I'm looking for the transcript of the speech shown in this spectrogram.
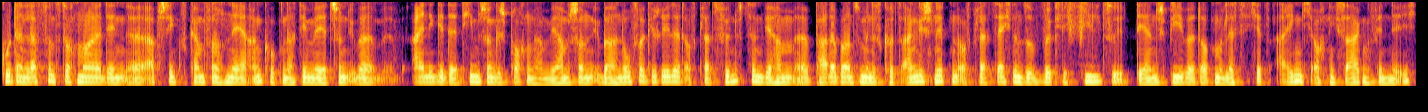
Gut, dann lasst uns doch mal den äh, Abstiegskampf noch näher angucken, nachdem wir jetzt schon über äh, einige der Teams schon gesprochen haben. Wir haben schon über Hannover geredet auf Platz 15. Wir haben äh, Paderborn zumindest kurz angeschnitten auf Platz 16. So wirklich viel zu deren Spiel bei Dortmund lässt sich jetzt eigentlich auch nicht sagen, finde ich.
